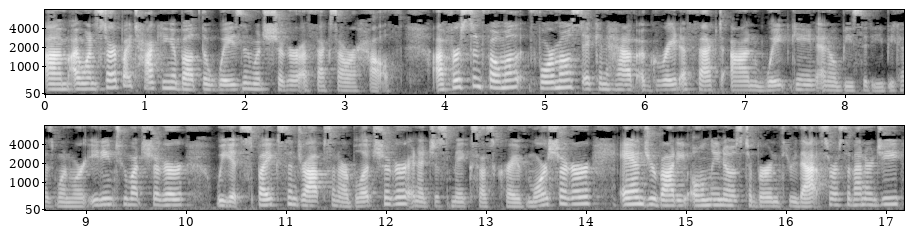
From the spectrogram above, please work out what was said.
Um, I wanna start by talking about the ways in which sugar affects our health. Uh, first and foremost, it can have a great effect on weight gain and obesity because when we're eating too much sugar, we get spikes and drops in our blood sugar and it just makes us crave more sugar and your body only knows to burn through that source of energy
